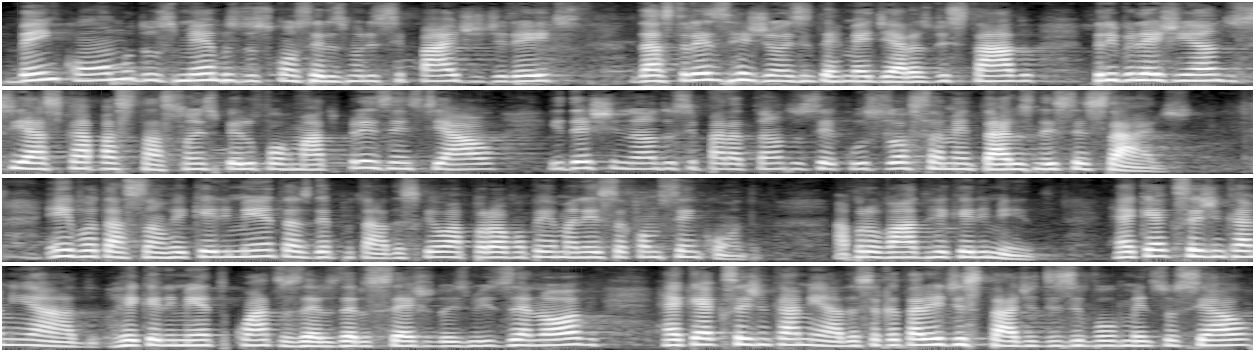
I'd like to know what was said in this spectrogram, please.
bem como dos membros dos conselhos municipais de direitos das três regiões intermediárias do Estado, privilegiando-se as capacitações pelo formato presencial e destinando-se para tanto os recursos orçamentários necessários. Em votação, requerimento. As deputadas que o aprovam permaneça como se encontra. Aprovado o requerimento. Requer que seja encaminhado requerimento 4007 de 2019, requer que seja encaminhado à Secretaria de Estado de Desenvolvimento Social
